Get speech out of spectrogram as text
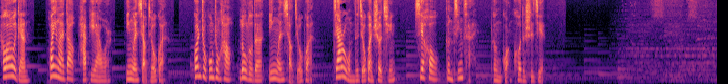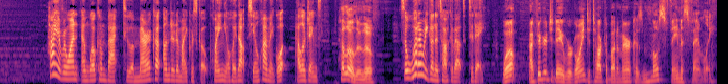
Hello again，欢迎来到 Happy Hour 英文小酒馆。关注公众号“露露的英文小酒馆”，加入我们的酒馆社群，邂逅更精彩、更广阔的世界。Hi everyone, and welcome back to America Under the Microscope. 欢迎你回到闲话美国。Hello James. Hello, Lulu. So what are we going to talk about today? Well, I figured today we're going to talk about America's most famous family.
